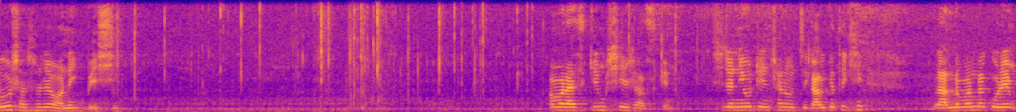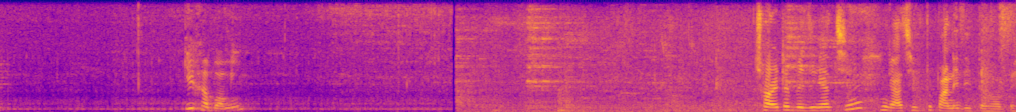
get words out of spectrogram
দোষ আসলে অনেক বেশি। আমার আইসক্রিম শেষ আজকে। সেটা নিয়েও টেনশান হচ্ছে। কালকে থেকে রান্না বান্না করে কি খাব আমি? ছয়টা বেজে গেছে, গাছে একটু পানি দিতে হবে।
